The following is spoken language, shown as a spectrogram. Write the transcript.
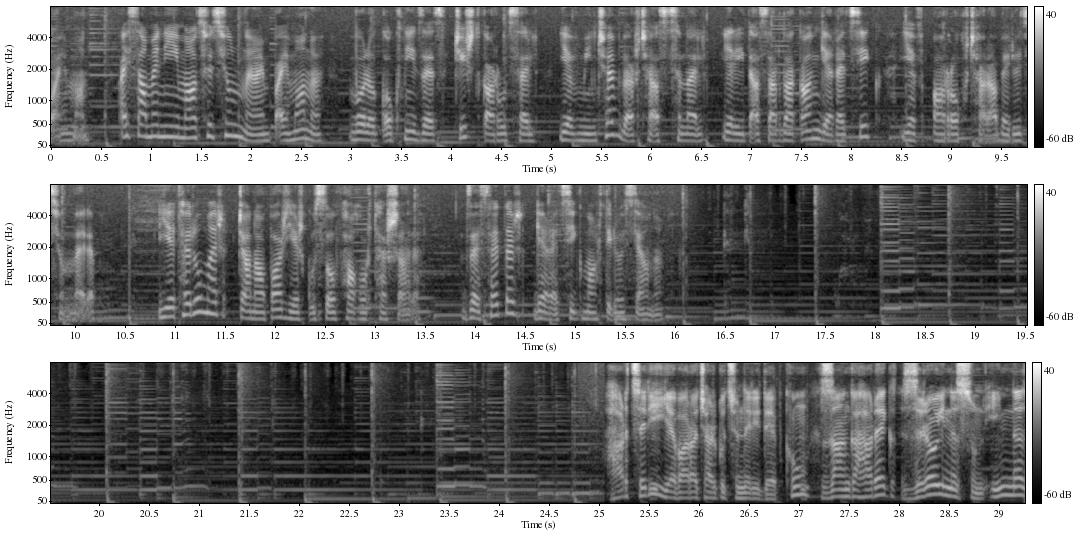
պայման։ Այս ամենի իմացությունն է այն պայմանը, որը կօգնի ձեզ ճիշտ կառուցել եւ մինչեւ վերջ հասցնել երիտասարդական գեղեցիկ եւ առողջ հարաբերությունները։ Եթերում է ճանապար երկուսով հաղորդաշարը։ Ձեզ հետ է գեղեցիկ Մարտիրոսյանը։ Հարցերի եւ առաջարկությունների դեպքում զանգահարեք 099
